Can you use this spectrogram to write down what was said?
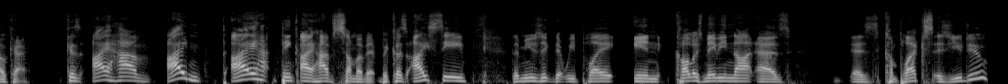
Okay. Because I have, I, I think I have some of it because I see the music that we play in colors, maybe not as, as complex as you do.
